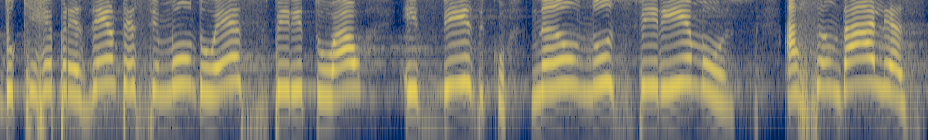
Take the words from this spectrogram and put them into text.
do que representa esse mundo espiritual e físico, não nos ferimos. As sandálias,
